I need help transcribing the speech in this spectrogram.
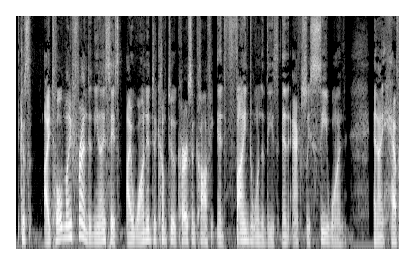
because I told my friend in the United States I wanted to come to a Cars and Coffee and find one of these and actually see one and I have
